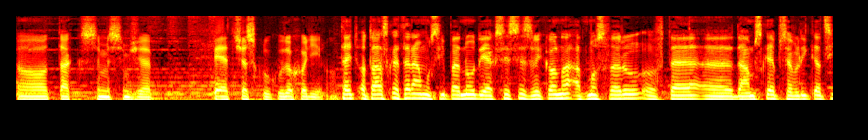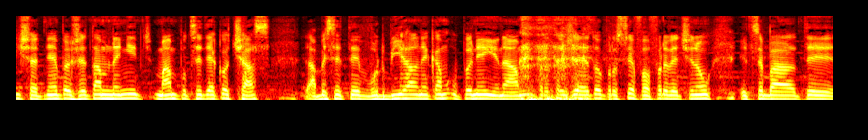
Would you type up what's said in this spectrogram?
o, tak si myslím, že pět, šest kluků to chodí. No. Teď otázka, která musí padnout, jak jsi si zvykl na atmosféru v té e, dámské převlíkací šatně, protože tam není, mám pocit, jako čas, aby si ty odbíhal někam úplně jinam, protože je to prostě fofr většinou i třeba ty,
